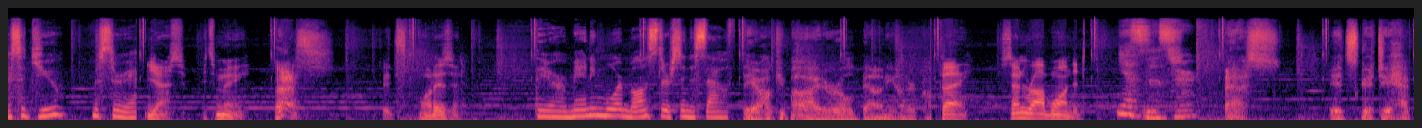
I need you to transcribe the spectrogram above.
Is it you, Mr. A- Yes, it's me. Yes! It's... What is it? There are many more monsters in the south. They occupied our old bounty hunter... Faye, send Rob 1 to... Yes, Master. Yes, It's good to have...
